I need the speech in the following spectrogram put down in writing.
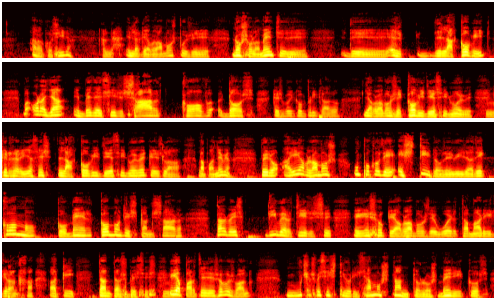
a la cocina. Anda. En la que hablamos, pues, de, no solamente de de, el, de la COVID, ahora ya en vez de decir SARS-CoV-2, que es muy complicado, ya hablamos de COVID-19, que en mm. realidad es la COVID-19, que es la, la pandemia. Pero ahí hablamos un poco de estilo de vida, de cómo comer, cómo descansar, tal vez divertirse en eso que hablamos de huerta, mar y granja aquí tantas veces. Mm. Y aparte de eso, pues van muchas veces teorizamos tanto los médicos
